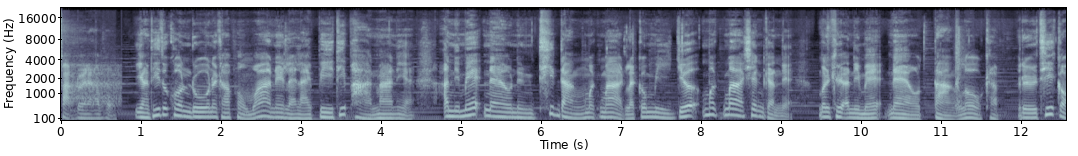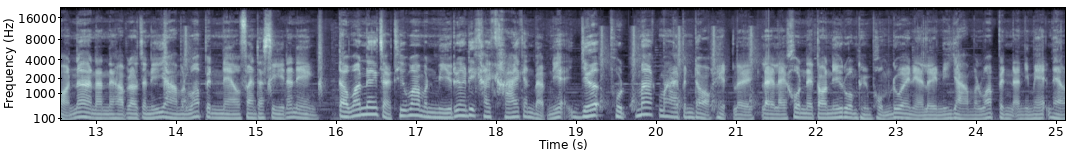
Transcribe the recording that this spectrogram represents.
ฝากด้วยนะครับผมอย่างที่ทุกคนรู้นะครับผมว่าในหลาย ๆ ปีที่ผ่านมาเนี่ยอนิเมะแนวหนึ่งที่ดังมากๆ แล้วก็มีเยอะมากๆ เช่นกันเนี่ยมันคืออนิเมะแนวต่างโลกครับหรือที่ก่อนหน้านั้นนะครับ เราจะนิยามมันว่าเป็นแนวแฟนตาซีนั่นเอง แต่ว่าเนื่องจากที่ว่ามันมีเรื่องที่คล้ายๆ กันแบบนี้เยอะผุดมากมายเป็นดอกเห็ดเลย หลาย ๆ คนในตอนนี้รวมถึงผมด้วยเนี่ยเลยนิยามมันว่าเป็นอนิเมะแนว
